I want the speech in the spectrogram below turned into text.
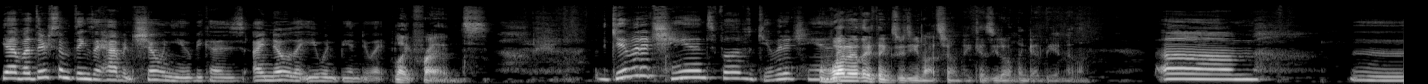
Yeah, but there's some things I haven't shown you because I know that you wouldn't be into it. like friends. Give it a chance, Bubs. Give it a chance. What other things would you not show me because you don't think I'd be into them? Um. Hmm.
